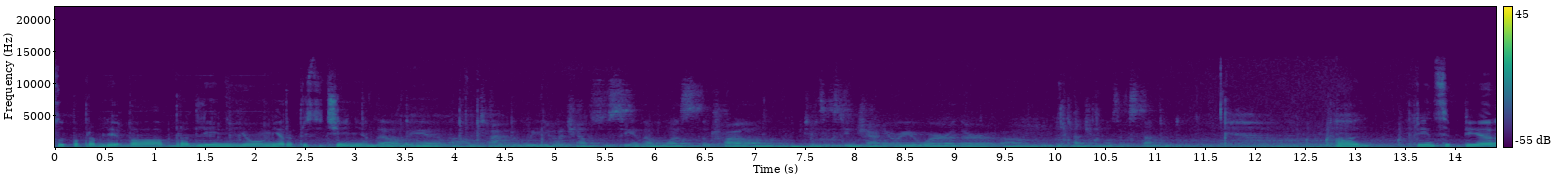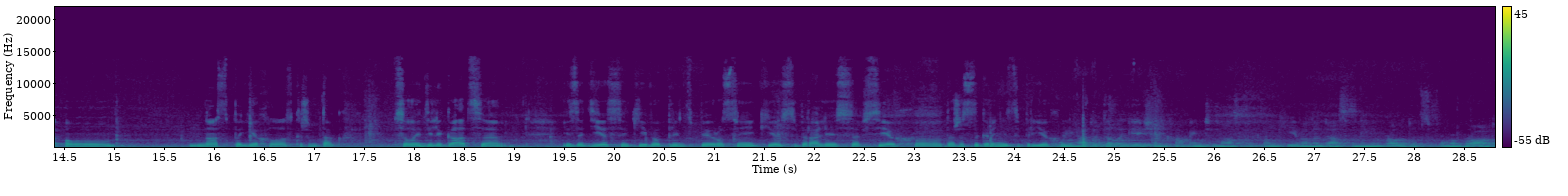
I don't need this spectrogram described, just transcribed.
суд по, пробле- по продлению меры пресечения. The only um, time that we had a chance to see them was the trial on 15-16 January where their um, detention was extended. А, В принципе, э, у нас поехала, скажем так, целая делегация из Одессы, Киева. В принципе, родственники собирались со всех, э, даже за границы We приехали. had a delegation coming to Moscow from Kiev and Odessa, meaning relatives from abroad.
